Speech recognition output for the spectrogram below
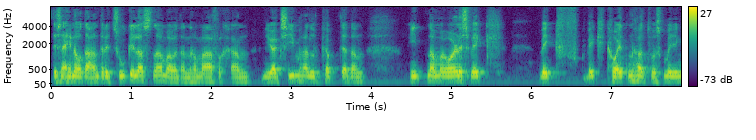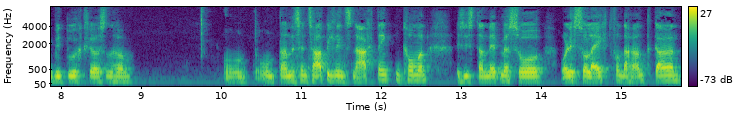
das eine oder andere zugelassen haben, aber dann haben wir einfach einen New York 7 Handel gehabt, der dann hinten einmal alles weg, weg, weggehalten hat, was wir irgendwie durchgelassen haben. Und, und dann sind sie auch ein bisschen ins Nachdenken gekommen. Es ist dann nicht mehr so, alles so leicht von der Hand gegangen.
